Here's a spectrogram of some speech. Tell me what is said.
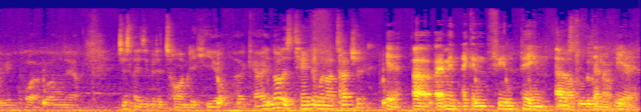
moving quite well now. Just needs a bit of time to heal, okay? Not as tender when I touch it, Yeah. Uh, I mean, I can feel pain. Uh, just a little bit, yeah.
